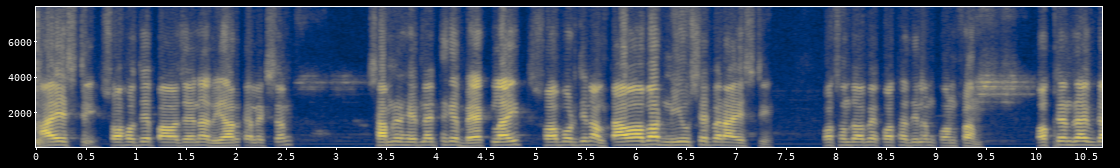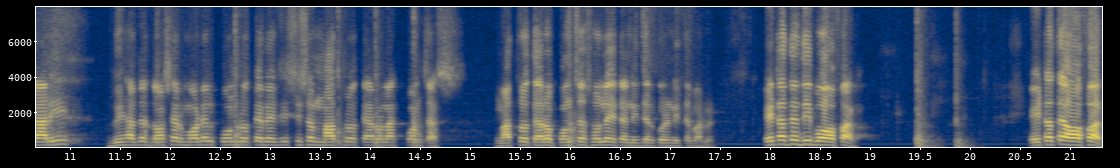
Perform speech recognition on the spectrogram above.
আইএসটি সহজে পাওয়া যায় না রিয়ার কালেকশন সামনের হেডলাইট থেকে ব্যাকলাইট সব অরিজিনাল তাও আবার নিউ শেপের আইএসটি পছন্দ হবে, কথা দিলাম কনফার্ম অকটেন ড্রাইভ গাড়ি, দুই হাজার দশের মডেল পনেরোতে রেজিস্ট্রেশন মাত্র তেরো লাখ পঞ্চাশ। মাত্র তেরো পঞ্চাশ হলে এটা নিজের করে নিতে পারবেন। এটাতে দিব অফার। এটাতে অফার।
